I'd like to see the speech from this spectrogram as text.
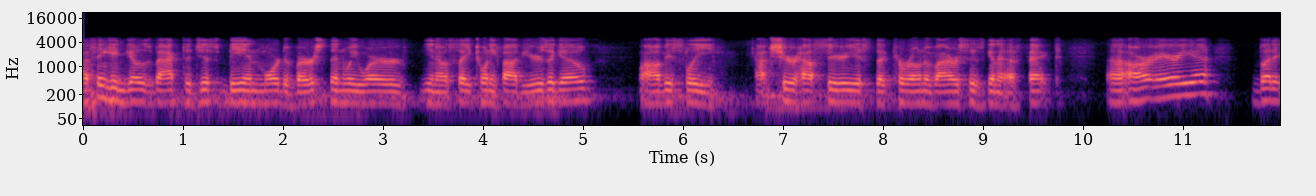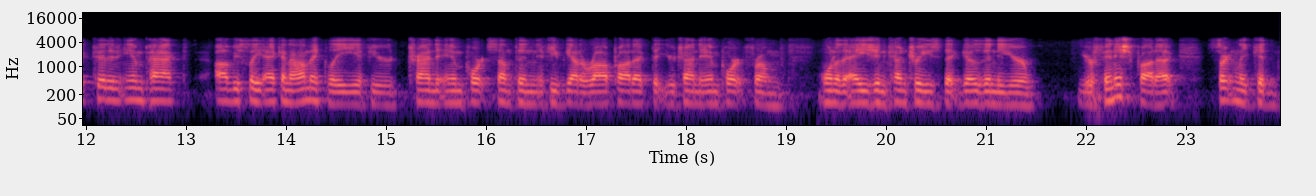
I think it goes back to just being more diverse than we were, you know, say 25 years ago. Obviously, not sure how serious the coronavirus is going to affect uh, our area, but it could impact obviously economically if you're trying to import something if you've got a raw product that you're trying to import from one of the Asian countries that goes into your your finished product certainly could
